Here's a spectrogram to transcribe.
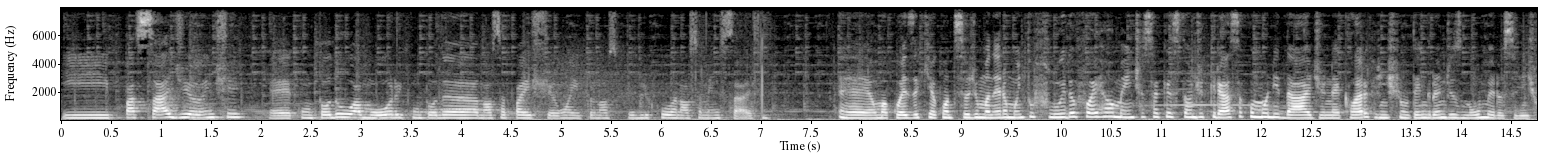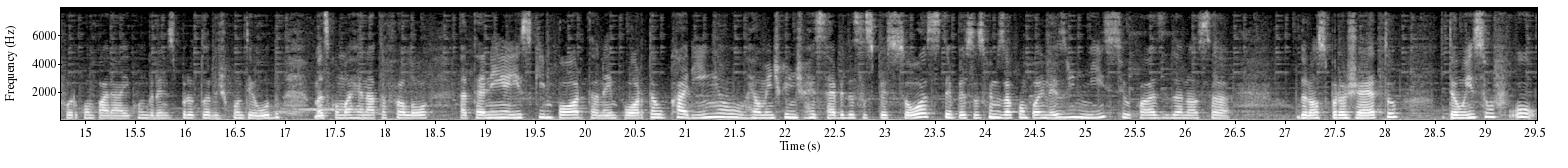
e passar adiante é, com todo o amor e com toda a nossa paixão aí para o nosso público a nossa mensagem. É, uma coisa que aconteceu de maneira muito fluida foi realmente essa questão de criar essa comunidade, né? Claro que a gente não tem grandes números se a gente for comparar aí com grandes produtores de conteúdo, mas como a Renata falou, até nem é isso que importa, né? Importa o carinho realmente que a gente recebe dessas pessoas. Tem pessoas que nos acompanham desde o início quase da nossa, do nosso projeto. Então isso o,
